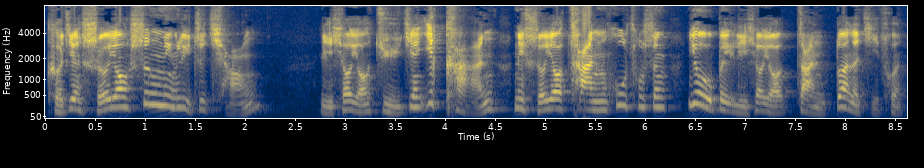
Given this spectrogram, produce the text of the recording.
可见蛇妖生命力之强。李逍遥举剑一砍，那蛇妖惨呼出声，又被李逍遥斩断了几寸。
